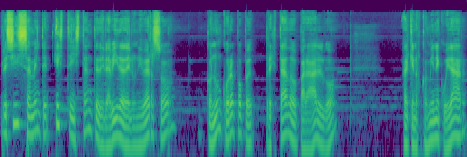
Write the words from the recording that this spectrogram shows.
precisamente en este instante de la vida del universo, con un cuerpo prestado para algo al que nos conviene cuidar,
